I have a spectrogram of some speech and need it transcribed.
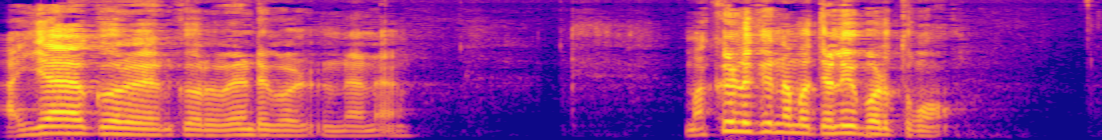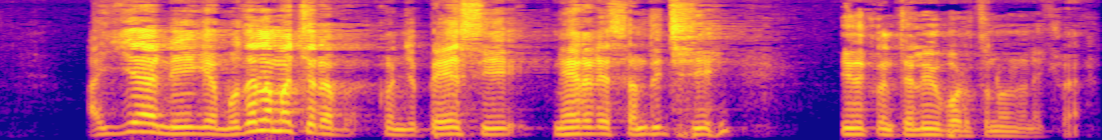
ஐயாவுக்கு ஒரு எனக்கு ஒரு வேண்டுகோள் என்னன்னா மக்களுக்கு நம்ம தெளிவுபடுத்துவோம். ஐயா நீங்க முதலமைச்சரை கொஞ்சம் பேசி நேரடியாக சந்திச்சு இது கொஞ்சம் தெளிவுபடுத்தணும்னு நினைக்கிறேன்.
